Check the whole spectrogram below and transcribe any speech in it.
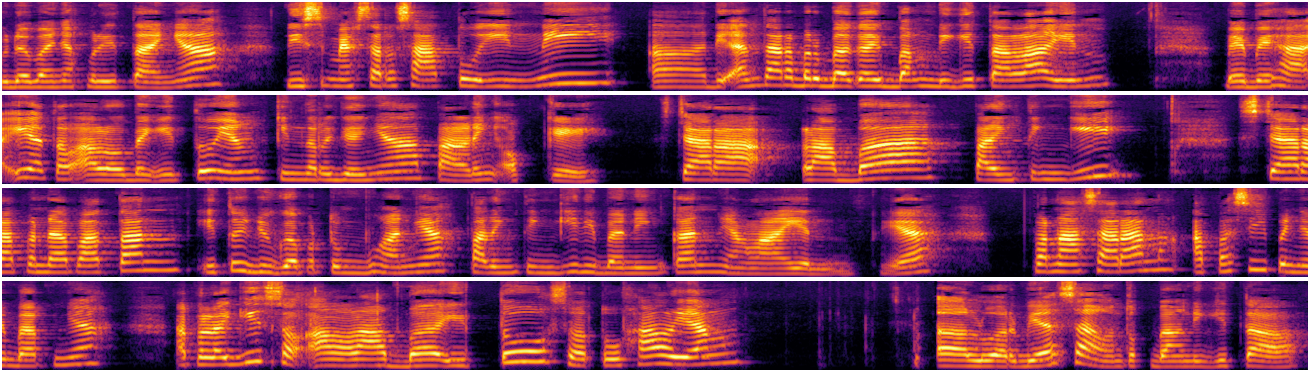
udah banyak beritanya, di semester 1 ini uh, di antara berbagai bank digital lain, BBHI atau Alobank itu yang kinerjanya paling oke. Okay. Secara laba paling tinggi, secara pendapatan itu juga pertumbuhannya paling tinggi dibandingkan yang lain, ya. Penasaran apa sih penyebabnya? Apalagi soal laba itu suatu hal yang uh, luar biasa untuk bank digital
